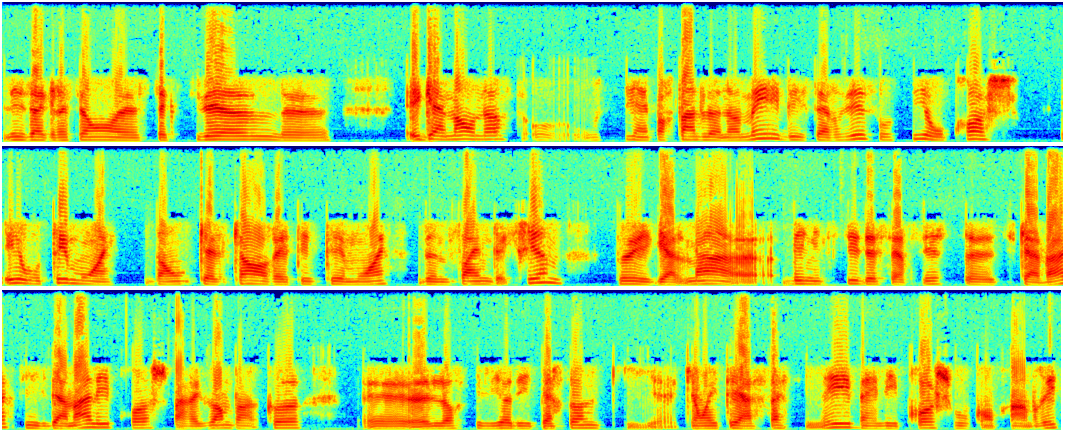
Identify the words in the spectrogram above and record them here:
les agressions euh, sexuelles. également, on offre aussi, important de le nommer, des services aussi aux proches et aux témoins. Donc, quelqu'un aurait été témoin d'une scène de crime peut également bénéficier de services du CAVAC. Évidemment, les proches, par exemple, dans le cas Euh, lorsqu'il y a des personnes qui, euh, qui ont été assassinées, ben les proches, vous comprendrez,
